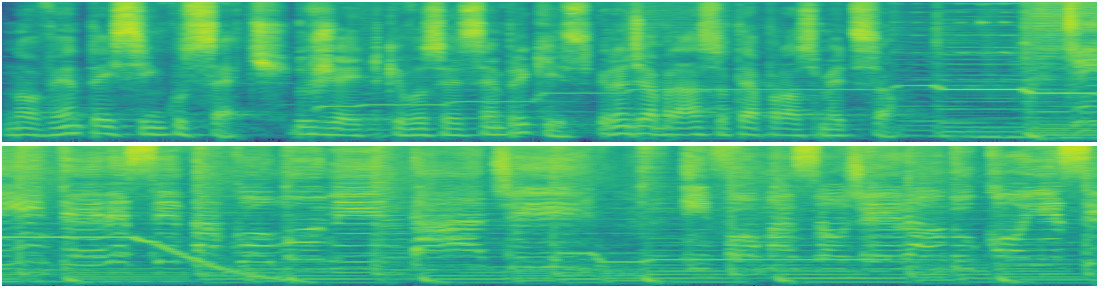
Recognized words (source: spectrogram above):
957, do jeito que você sempre quis. Grande abraço, até a próxima edição. De interesse da comunidade, informação gerando conhecimento.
